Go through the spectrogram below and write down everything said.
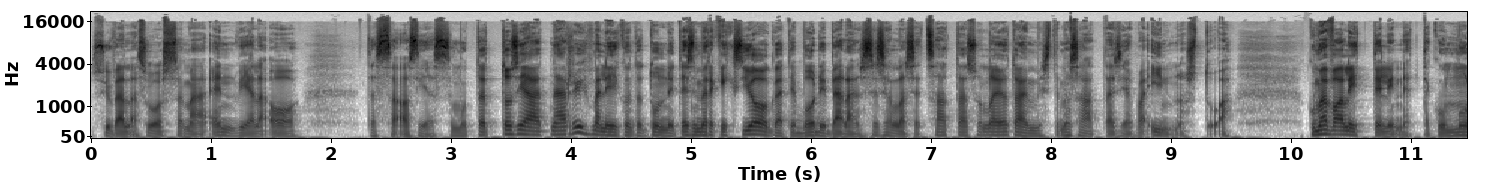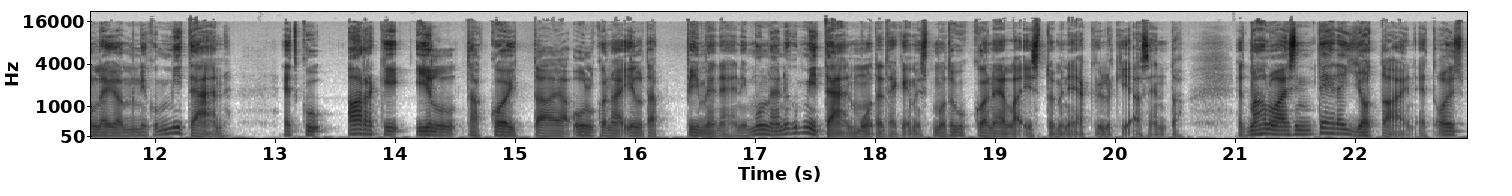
syvällä suossa mä en vielä ole tässä asiassa. Mutta tosiaan, että nämä ryhmäliikuntatunnit, esimerkiksi joogat ja body balance, sellaiset saattaisi olla jotain, mistä mä saattaisin jopa innostua. Kun mä valittelin, että kun mulla ei ole niin mitään, että kun arki-ilta koittaa ja ulkona ilta pimenee, niin mulla ei ole niin mitään muuta tekemistä muuta kuin koneella istuminen ja kylkiasento. Että mä haluaisin tehdä jotain, että ois,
